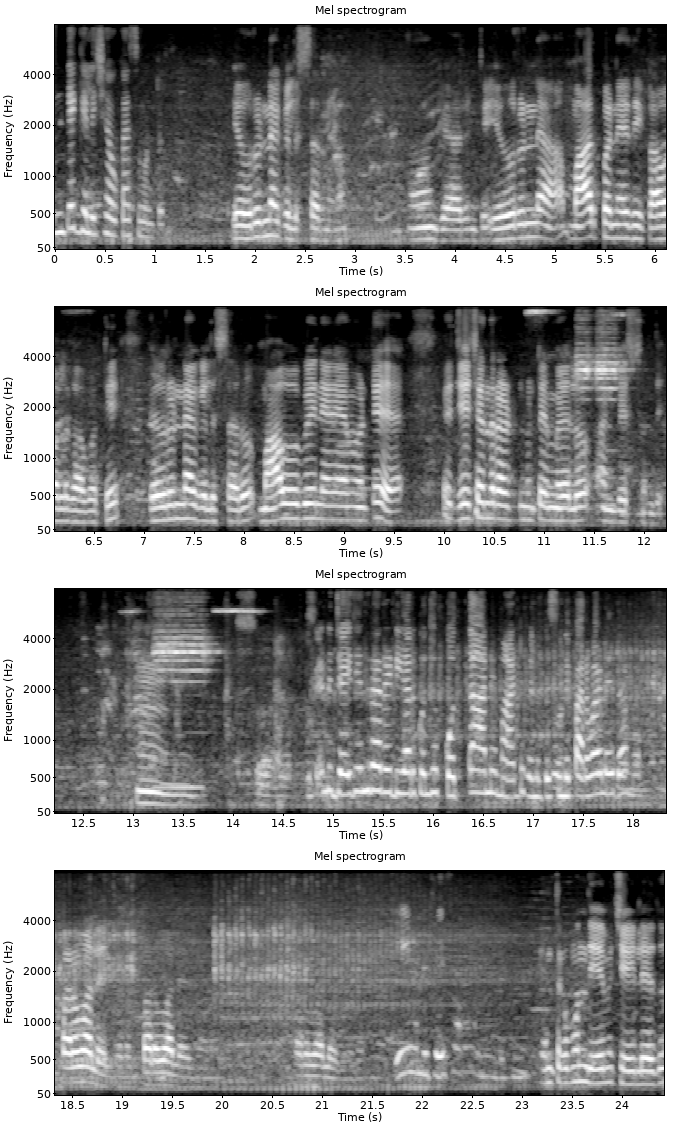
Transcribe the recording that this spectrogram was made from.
ఉంటే గెలిచే అవకాశం ఉంటుంది. ఎవరున్నా గెలుస్తారు మేడం. గ్యారంటీ. ఎవరున్నా మార్పు అనేది కావాలి కాబట్టి ఎవరున్నా గెలుస్తారు. మా ఒపీనియన్ ఏమంటే జయచంద్ర ఉంటే మేలు అనిపిస్తుంది. అంటే జయచంద్రారెడ్డి గారు కొంచెం కొత్త అనే మాట వినిపిస్తుంది. పర్వాలేదా పర్వాలేదు మేడం పర్వాలేదు మేడం పర్వాలేదు మేడం. ఏమైనా చేశారా? ఏమనుకుంటున్నారు? ఇంతకుముందు ఏమి చేయలేదు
